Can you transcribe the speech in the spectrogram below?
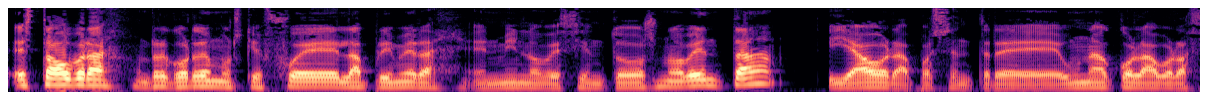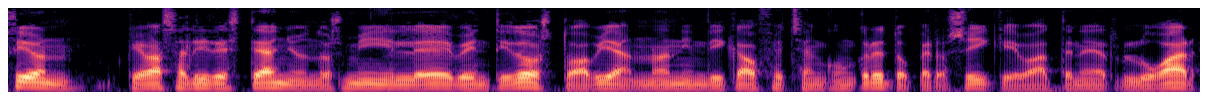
Esta obra, recordemos que fue la primera en 1990 y ahora pues entre una colaboración que va a salir este año, en 2022, todavía no han indicado fecha en concreto, pero sí que va a tener lugar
